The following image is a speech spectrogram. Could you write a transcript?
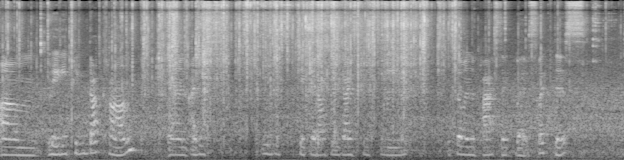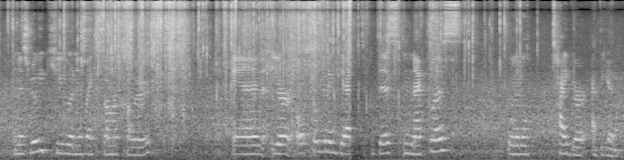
um, laydpynk.com. And I just, let me just take it out so you guys can see. Still in the plastic, but it's like this. And it's really cute and it's like summer colors. And you're also going to get this necklace, little tiger at the end.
